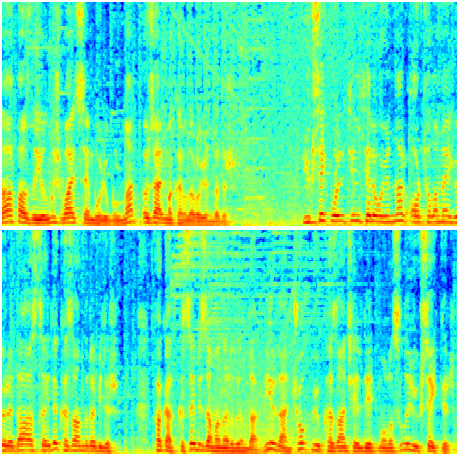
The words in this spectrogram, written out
daha fazla yılmış wild sembolü bulunan özel makaralar oyundadır. Yüksek volatiliteli oyunlar ortalamaya göre daha az sayıda kazandırabilir. Fakat kısa bir zaman aralığında birden çok büyük kazanç elde etme olasılığı yüksektir.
